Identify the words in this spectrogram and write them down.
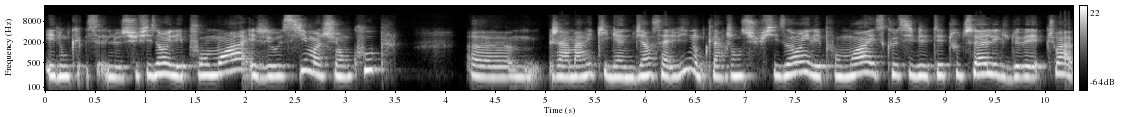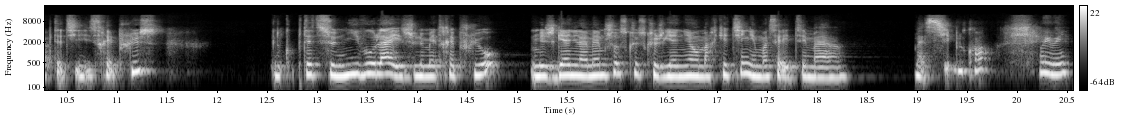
Et donc, le suffisant, il est pour moi. Et j'ai aussi, moi, je suis en couple. Euh, j'ai un mari qui gagne bien sa vie, donc l'argent suffisant, il est pour moi. Est-ce que si j'étais toute seule et que je devais, tu vois, peut-être il serait plus. Donc peut-être ce niveau-là et je le mettrais plus haut, mais je gagne la même chose que ce que je gagnais en marketing et moi ça a été ma ma cible quoi. Oui oui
